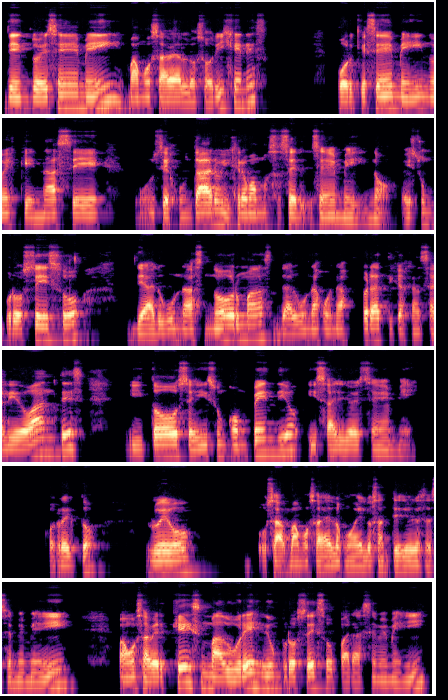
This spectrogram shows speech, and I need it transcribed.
Dentro de CMI vamos a ver los orígenes, porque CMI no es que nace, se juntaron y dijeron vamos a hacer CMI. No, es un proceso de algunas normas, de algunas buenas prácticas que han salido antes y todo se hizo un compendio y salió el CMI, ¿correcto? Luego, o sea, vamos a ver los modelos anteriores a CMMI, vamos a ver qué es madurez de un proceso para CMMI,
